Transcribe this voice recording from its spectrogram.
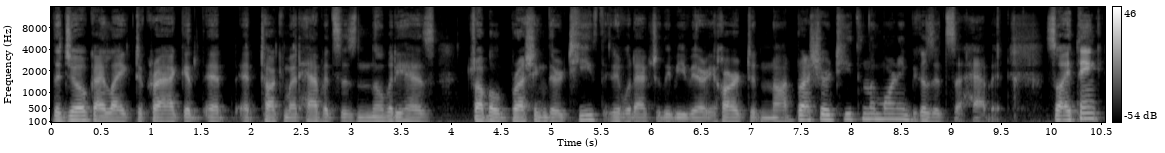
the joke I like to crack at, at, at talking about habits is nobody has trouble brushing their teeth. It would actually be very hard to not brush your teeth in the morning because it's a habit. So I think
